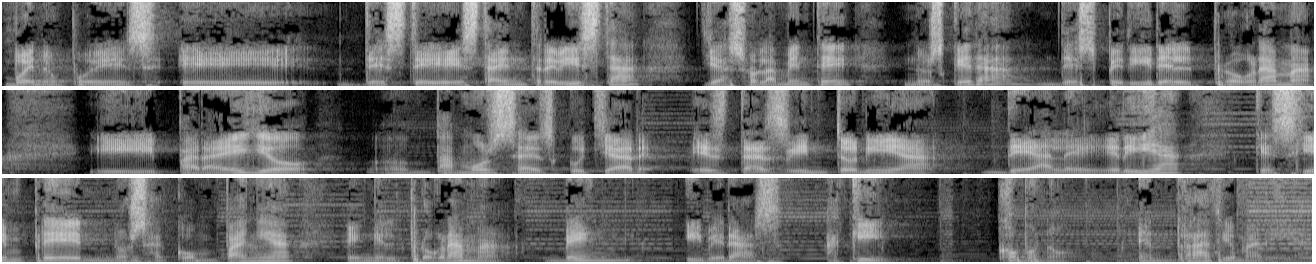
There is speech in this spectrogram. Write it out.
Bueno, pues eh, desde esta entrevista ya solamente nos queda despedir el programa y para ello eh, vamos a escuchar esta sintonía de alegría que siempre nos acompaña en el programa. Ven y verás aquí, cómo no, en Radio María.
